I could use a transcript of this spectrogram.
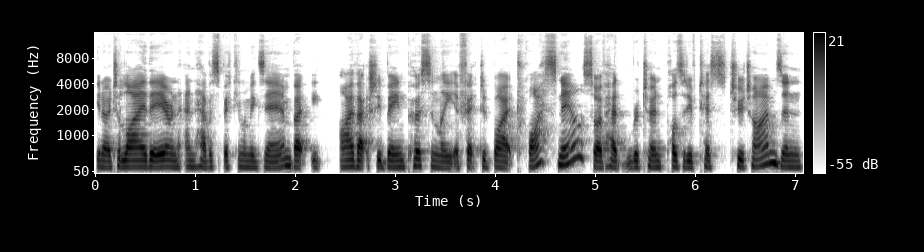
you know, to lie there and, and have a speculum exam. But it, I've actually been personally affected by it twice now. So I've had returned positive tests two times, and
